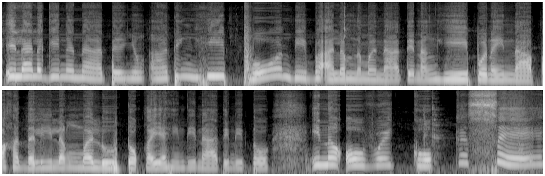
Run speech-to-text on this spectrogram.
Ilalagay na natin yung ating hipon, ba? Alam naman natin ang hipon ay napakadali lang maluto kaya hindi natin ito ina-overcook kasi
